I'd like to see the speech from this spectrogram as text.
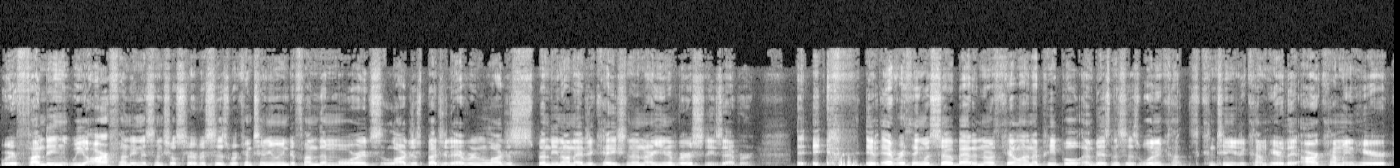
we're funding, we are funding essential services. We're continuing to fund them more. It's the largest budget ever and the largest spending on education in our universities ever. If everything was so bad in North Carolina, people and businesses wouldn't co- continue to come here. They are coming here.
